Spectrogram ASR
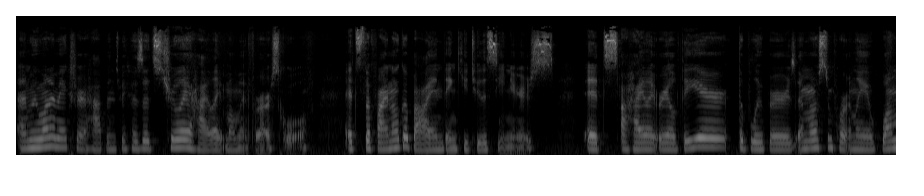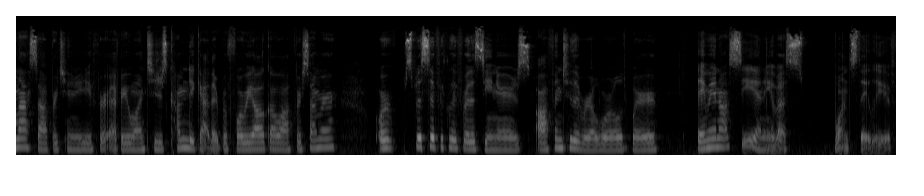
and we want to make sure it happens because it's truly a highlight moment for our school. It's the final goodbye and thank you to the seniors. It's a highlight reel of the year, the bloopers, and most importantly, one last opportunity for everyone to just come together before we all go off for summer or specifically for the seniors, off into the real world where they may not see any of us once they leave.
